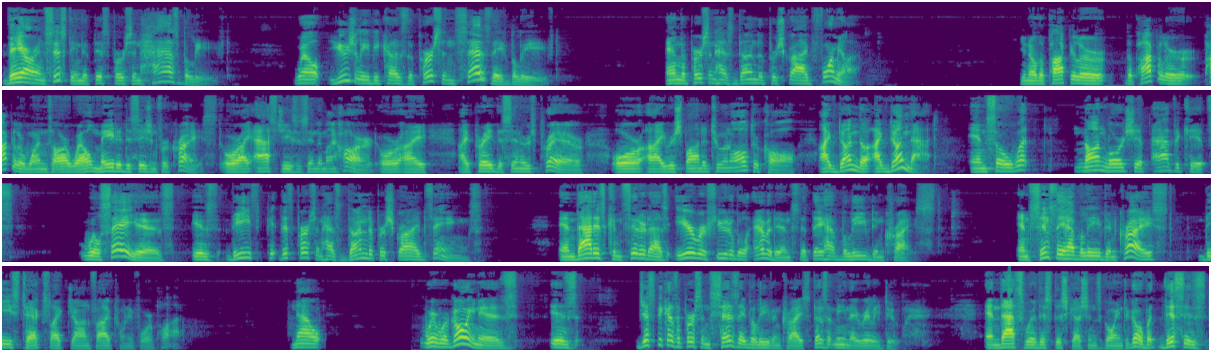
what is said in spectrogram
They are insisting that this person has believed. Well, usually because the person says they've believed and the person has done the prescribed formula. You know, the popular the popular popular ones are well made a decision for Christ or I asked Jesus into my heart or I I prayed the sinner's prayer or I responded to an altar call. I've done the I've done that. And so what non-lordship advocates will say is is these this person has done the prescribed things and that is considered as irrefutable evidence that they have believed in Christ. And since they have believed in Christ, these texts like John 5:24 apply. Now, where we're going is is just because a person says they believe in Christ doesn't mean they really do. And that's where this discussion is going to go. But this is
